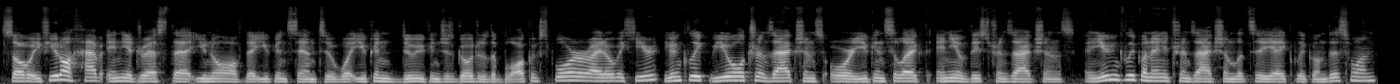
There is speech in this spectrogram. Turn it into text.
So if you don't have any address that you know of that you can send to, what you can do, you can just go to the block explorer right over here. You can click view all transactions or you can select any of these transactions and you can click on any transaction. Let's say I click on this one.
